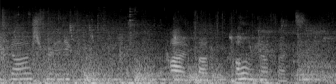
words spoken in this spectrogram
My gosh, running. Oh, ah, I'm fucked. Oh, I'm not fucked.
